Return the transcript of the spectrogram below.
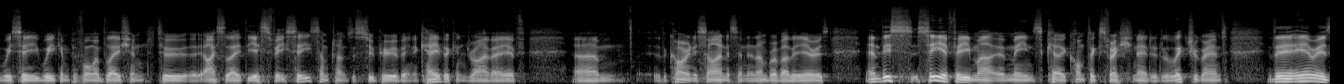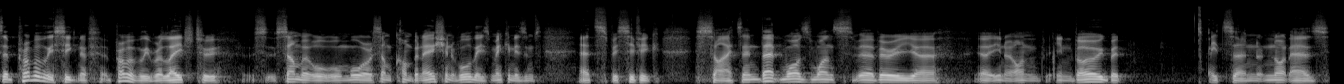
we see we can perform ablation to isolate the SVC. Sometimes the superior vena cava can drive AF um, the coronary sinus and a number of other areas. And this CFE means complex fractionated electrograms. They're areas that probably, probably relate to some or more or some combination of all these mechanisms at specific sites. And that was once uh, very, uh, uh, you know, on, in vogue, but it's uh, not as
